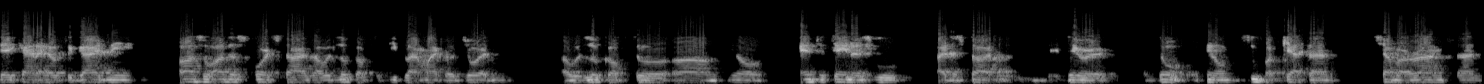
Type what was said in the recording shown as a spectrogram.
they kind of helped to guide me. Also, other sports stars, I would look up to people like Michael Jordan. I would look up to, um, you know, entertainers who I just thought they were dope. You know, Super Cat and Shabba Ranks and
